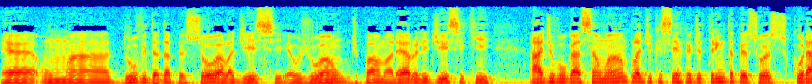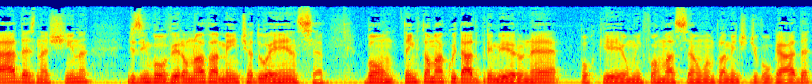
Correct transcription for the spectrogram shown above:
é uma dúvida da pessoa. Ela disse, é o João de Pau Amarelo, ele disse que há divulgação ampla de que cerca de 30 pessoas curadas na China desenvolveram novamente a doença. Bom, tem que tomar cuidado primeiro, né? Porque uma informação amplamente divulgada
